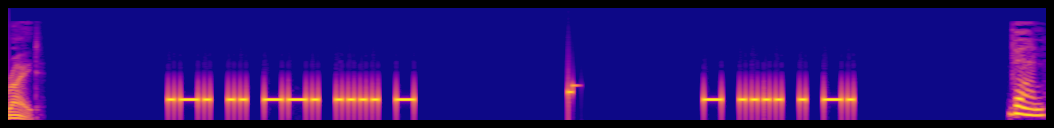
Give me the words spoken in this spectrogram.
Right. Then.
